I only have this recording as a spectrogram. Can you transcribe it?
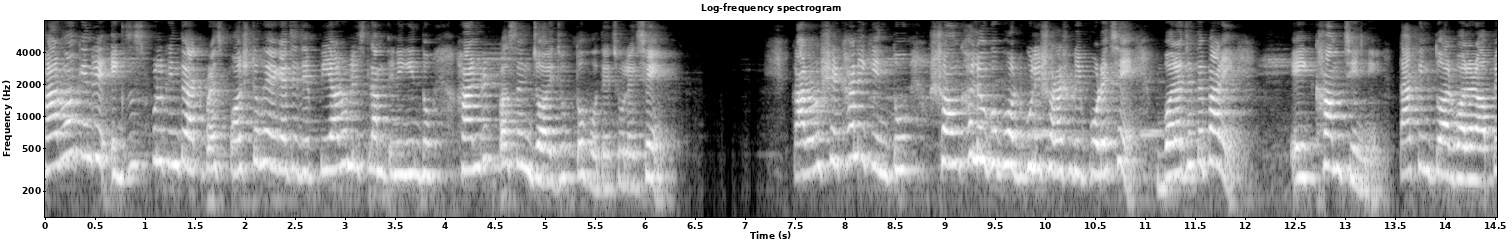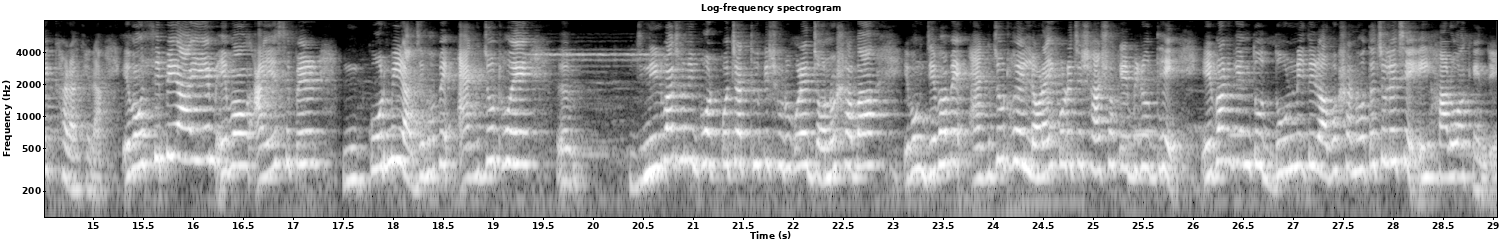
হারোয়া কেন্দ্রের এক্সিস্ট পোল কিন্তু একবারে স্পষ্ট হয়ে গেছে যে পিয়ারুল ইসলাম তিনি কিন্তু হান্ড্রেড পার্সেন্ট জয়যুক্ত হতে চলেছে। কারণ সেখানে কিন্তু সংখ্যালঘু ভোটগুলি সরাসরি পড়েছে, বলা যেতে পারে এই খাম চিহ্নে। তা কিন্তু আর বলার অপেক্ষা রাখে না। এবং সিপিআইএম এবং আইএসএফের কর্মীরা যেভাবে একজোট হয়ে নির্বাচনী ভোট প্রচার থেকে শুরু করে জনসভা এবং যেভাবে একজোট হয়ে লড়াই করেছে শাসকের বিরুদ্ধে, এবার কিন্তু দুর্নীতির অবসান হতে চলেছে এই হারোয়া কেন্দ্রে।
